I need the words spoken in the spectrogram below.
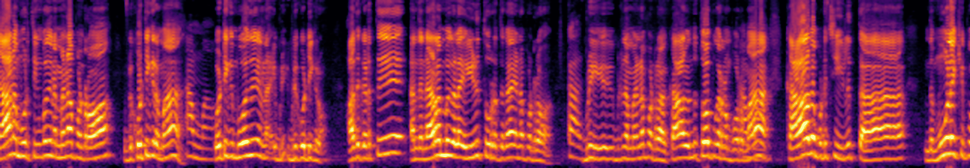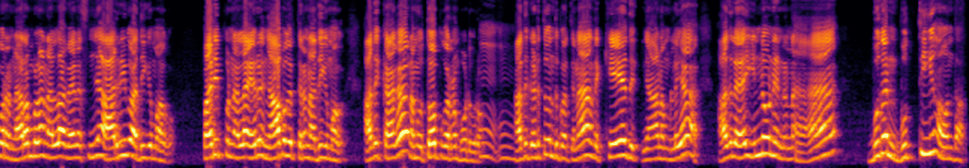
ஞானமூர்த்திங்கும் போது நம்ம என்ன பண்றோம்? இப்படி கொட்டிக்கிறோமா? கொட்டிக்கும் போது இப்படி இப்படி கொட்டிக்கிறோம். அதுக்கடுத்து அந்த நரம்புகளை இழுத்து விடுறதுக்காக என்ன பண்றோம். இப்படி இப்படி நம்ம என்ன பண்றோம்? கால் வந்து தோப்புக்கரணம் போடுறோமா? காதை பிடிச்சி இழுத்தா இந்த மூளைக்கு போகிற நரம்புலாம் நல்லா வேலை செஞ்சு அறிவு அதிகமாகும். படிப்பு நல்லா ஏறும் ஞாபகத்திறன் அதிகமாகும். அதுக்காக நம்ம தோப்புக்கரணம் போட்டுக்கிறோம். ம், ம். அதுக்கு அடுத்து வந்து பார்த்தீங்கன்னா அந்த கேது ஞானம் இல்லையா? அதில் இன்னொன்று என்னன்னா புதன் புத்தியும் அவன் தான்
